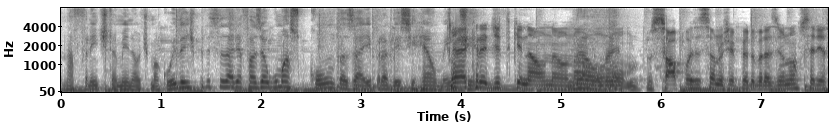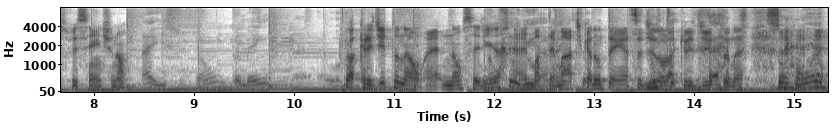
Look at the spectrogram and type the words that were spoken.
na frente também na última corrida. A gente precisaria fazer algumas contas aí para ver se realmente. Eu acredito que não, não, não. não, não né? Só a posição no GP do Brasil não seria suficiente, não. É isso. Então também eu acredito não, é, não seria. Não seria é, matemática né? não tem essa de não, não acredito, é, né? Somou, é,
